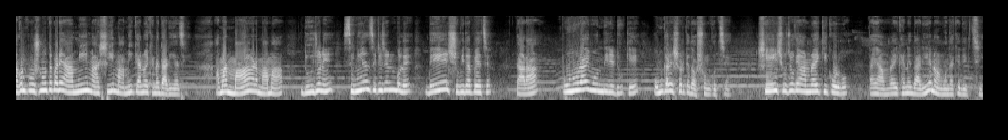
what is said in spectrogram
এখন প্রশ্ন হতে পারে, আমি, মাসি, মামি কেন এখানে দাঁড়িয়ে আছি? আমার মা আর মামা দুইজনে সিনিয়র সিটিজেন বলে বেশ সুবিধা পেয়েছে। তারা পুনরায় মন্দিরে ঢুকে ওমকারেশ্বরকে দর্শন করছে। সেই সুযোগে আমরাই কি করব? তাই আমরা এখানে দাঁড়িয়ে নর্মদাকে দেখছি।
